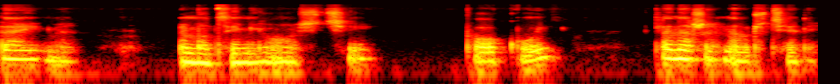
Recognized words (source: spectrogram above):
dajmy emocje miłości, pokój dla naszych nauczycieli.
